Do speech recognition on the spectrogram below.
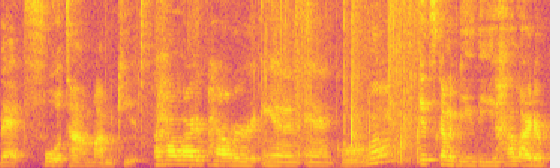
that full-time mommy kit. The highlighter powder in Angola. It's gonna be the highlighter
